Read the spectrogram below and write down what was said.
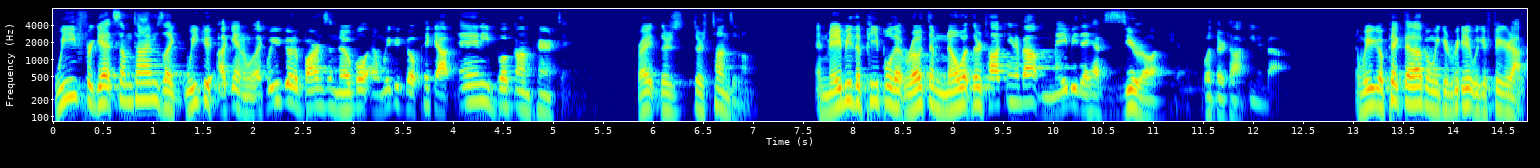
We forget sometimes like we could again like we could go to barnes and noble and we could go pick out any book on parenting right? There's there's tons of them. And maybe the people that wrote them know what they're talking about. Maybe they have zero idea what they're talking about. And we could go pick that up and we could read it we could figure it out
